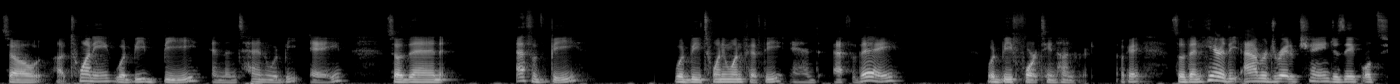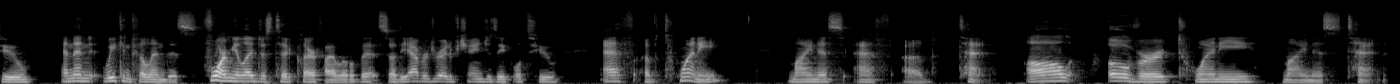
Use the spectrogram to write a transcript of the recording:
So uh, 20 would be b, and then 10 would be a. So then f of b would be 2150, and f of a would be 1400. Okay, so then here the average rate of change is equal to and then we can fill in this formula just to clarify a little bit. So the average rate of change is equal to f of 20 minus f of 10, all over 20 minus 10.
